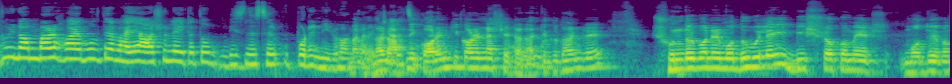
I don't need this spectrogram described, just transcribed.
দুই নম্বর হয় বলতে ভাইয়া আসলে এটা তো বিজনেসের উপরে নির্ভর মানে ধরেন আপনি করেন কি করেন না সেটা না কিন্তু ধরেন যে সুন্দরবনের মধু বলেই বিশ রকমের মধু এবং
